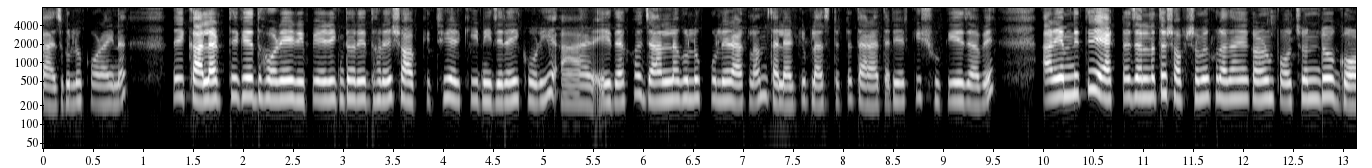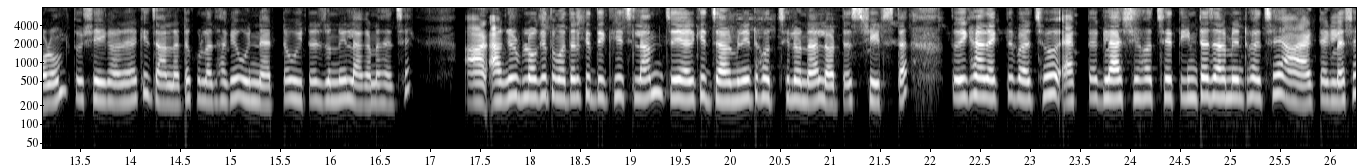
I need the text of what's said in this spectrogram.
কাজগুলো করাই না। তো এই কালার থেকে ধরে রিপেয়ারিং ধরে ধরে সব কিছুই আর কি নিজেরাই করি। আর এই দেখো জানলাগুলো খুলে রাখলাম, তাহলে আর কি প্লাস্টারটা তাড়াতাড়ি আর কি শুকিয়ে যাবে। আর এমনিতে একটা জানলা তো সবসময় খোলা থাকে, কারণ প্রচণ্ড গরম, তো সেই কারণে আর কি জানলাটা খোলা থাকে। ওই নেটটা ওইটার জন্যই লাগানো হয়েছে। আর আগের ব্লগে তোমাদেরকে দেখিয়েছিলাম যে আর কি জার্মিনেট হচ্ছিল না লটাস শিটসটা তো এখানে দেখতে পাচ্ছ, একটা গ্লাসে হচ্ছে তিনটা জার্মিনেট হয়েছে আর একটা গ্লাসে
